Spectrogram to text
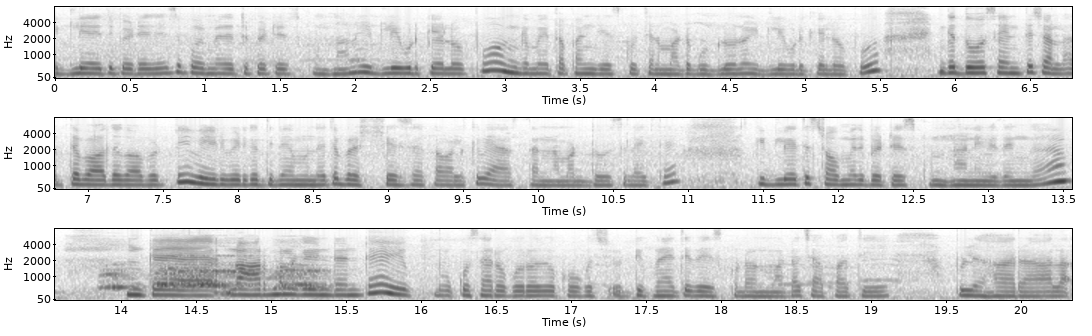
ఇడ్లీ అయితే పెట్టేసేసి పొయ్యి మీద అయితే పెట్టేసుకుంటున్నాను. ఇడ్లీ ఉడికేలోపు ఇంకా మిగతా పని చేసుకోవచ్చు అనమాట గుడ్లోనూ ఇడ్లీ ఉడికేలోపు. ఇంకా దోశ అంటే చల్లారితే బాధ కాబట్టి వేడివేడిగా తినే ముందు అయితే బ్రష్ చేసాక వాళ్ళకి వేస్తాను అనమాట దోశలు అయితే. ఇడ్లీ అయితే స్టవ్ మీద పెట్టేసుకుంటున్నాను ఈ విధంగా. ఇంకా నార్మల్గా ఏంటంటే ఒక్కోసారి ఒక రోజు ఒక్కొక్క టిఫిన్ అయితే వేసుకుంటాం అనమాట చపాతీ పులిహోర అలా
